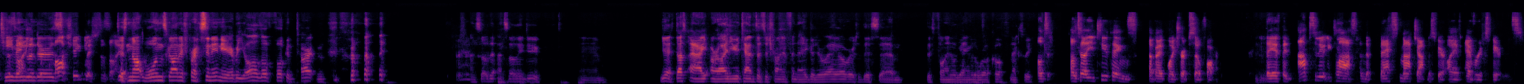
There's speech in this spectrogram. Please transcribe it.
team society, Englanders. Posh English society. There's not one Scottish person in here, but you all love fucking tartan. and so they, and so they do. Um, yeah, that's are, are either you tempted to try and finagle your way over to this um this final game of the World Cup next week? I'll, t- I'll tell you two things about my trip so far. Mm. They have been absolutely class and the best match atmosphere I have ever experienced.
